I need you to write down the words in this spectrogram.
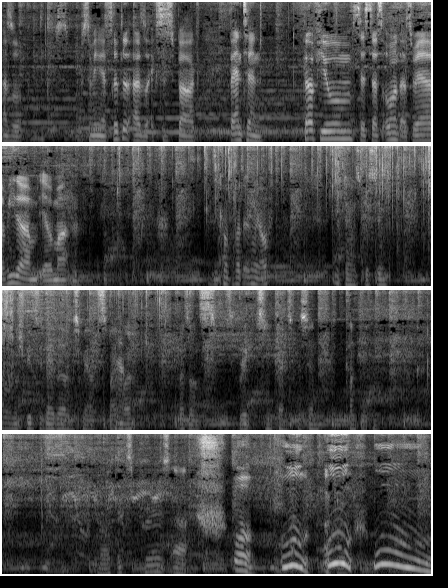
Also ein bisschen weniger als Drittel. Also Access Spark, Benton, Perfume, Sisters und als Rare wieder ihre Marken. Sie kommt heute irgendwie auf. Ein kleines bisschen. Aber man spielt sie leider nicht mehr als zweimal. Weil sonst sie breakt ein kleines bisschen. Kann bluten. Nord Express. Ah, Oh, uh, uh, uh.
